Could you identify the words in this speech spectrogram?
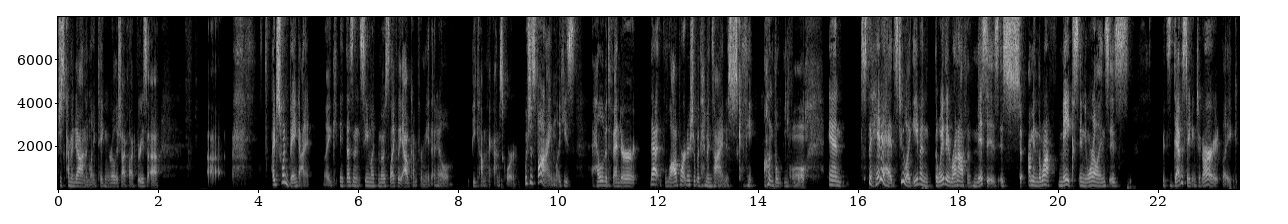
just coming down and like taking early shot clock threes. Uh, uh, I just wouldn't bank on it. Like it doesn't seem like the most likely outcome for me that he'll become that kind of scorer, which is fine. Like he's a hell of a defender. That lob partnership with him and Zion is just going to be unbelievable Oh, and just the hit aheads too. Like even the way they run off of misses is, so, I mean, the one off makes in New Orleans is it's devastating to guard. Like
